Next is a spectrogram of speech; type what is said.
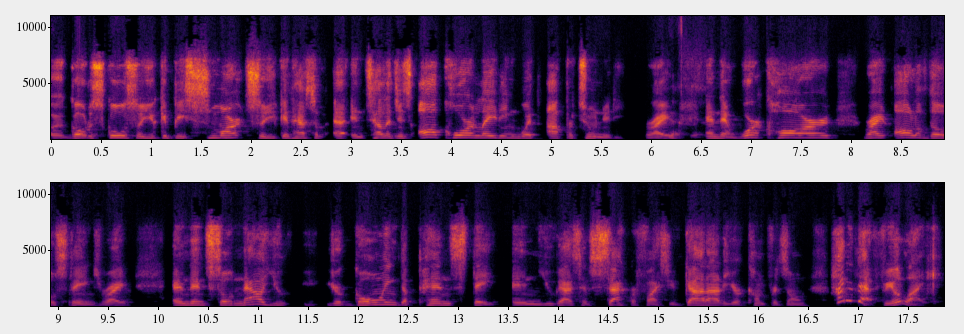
Uh, go to school so you can be smart, so you can have some uh, intelligence, all correlating with opportunity, right? Yes. And then work hard, right? All of those things, right? And then so now you you're going to Penn State and you guys have sacrificed, You've got out of your comfort zone. How did that feel like?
